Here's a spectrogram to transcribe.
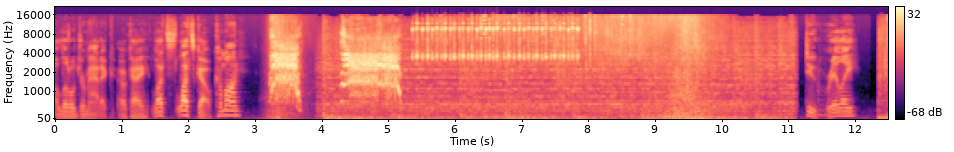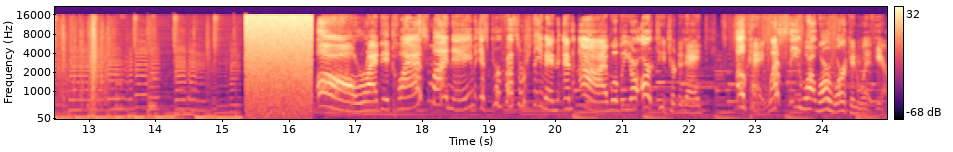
a little dramatic, okay? Let's let's go. Come on. Dude, really? Alrighty, class. My name is Professor Steven, and I will be your art teacher today. Okay, let's see what we're working with here.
